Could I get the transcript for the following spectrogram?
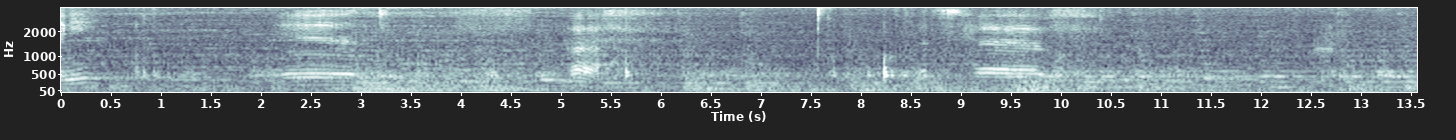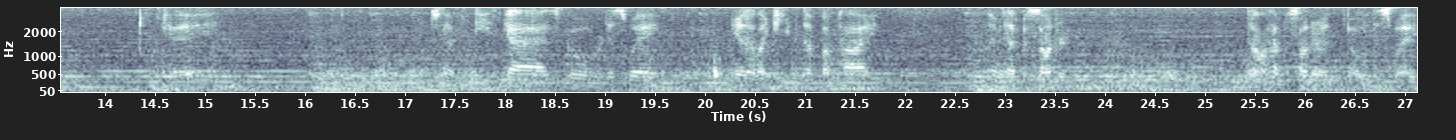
Thingy. And uh, let's have okay. Let's have these guys go over this way. And I like keeping up up high. I would have Cassandra. No, I'll have Cassandra go this way.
